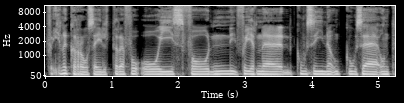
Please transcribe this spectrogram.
von ihren Großeltern, von uns, von, von ihren Cousinen und Cousins. Und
